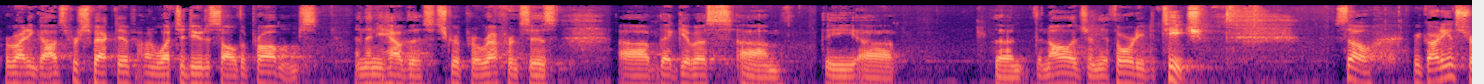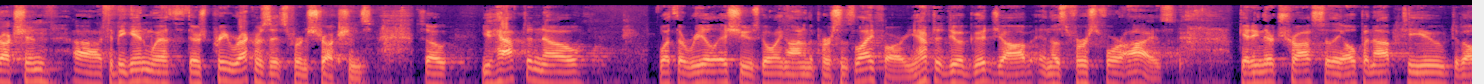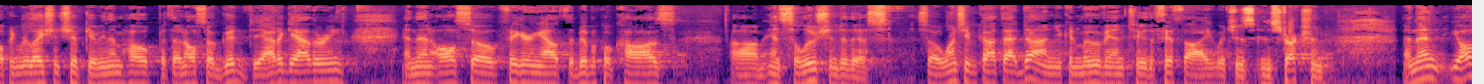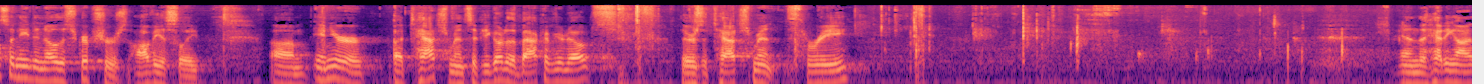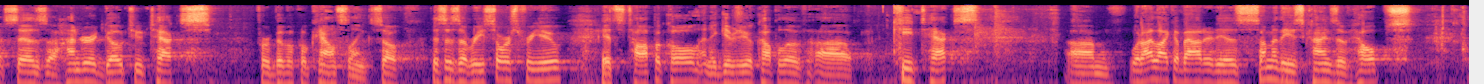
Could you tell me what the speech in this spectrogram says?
providing God's perspective on what to do to solve the problems. And then you have the scriptural references uh, that give us um, the, uh, the, the knowledge and the authority to teach. So, regarding instruction, uh, to begin with, there's prerequisites for instructions. So, you have to know what the real issues going on in the person's life are. You have to do a good job in those first four I's. Getting their trust so they open up to you, developing relationship, giving them hope, but then also good data gathering, and then also figuring out the biblical cause um, and solution to this. So once you've got that done, you can move into the fifth I, which is instruction. And then you also need to know the scriptures, obviously. Um, in your attachments, if you go to the back of your notes, there's attachment three. And the heading on it says 100 go to texts for biblical counseling. So this is a resource for you. It's topical and it gives you a couple of uh, key texts. Um, what I like about it is some of these kinds of helps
